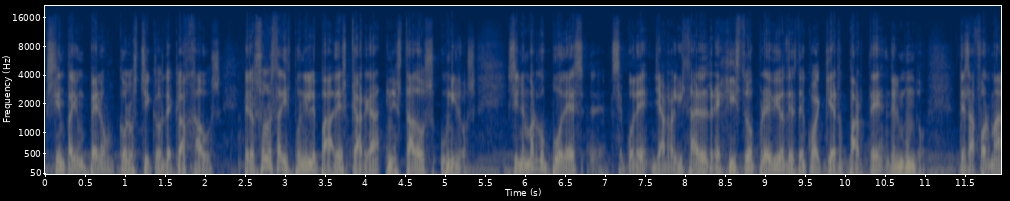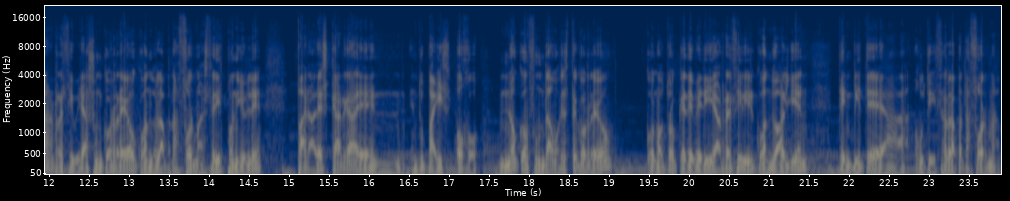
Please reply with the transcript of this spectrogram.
siempre hay un pero con los chicos de Clubhouse, pero solo está disponible para descarga en Estados Unidos. Sin embargo, puedes, eh, se puede ya realizar el registro previo desde cualquier parte del mundo. De esa forma recibirás un correo cuando la plataforma esté disponible para descarga en, en tu país. Ojo, no confundamos este correo con otro que deberías recibir cuando alguien te invite a utilizar la plataforma.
